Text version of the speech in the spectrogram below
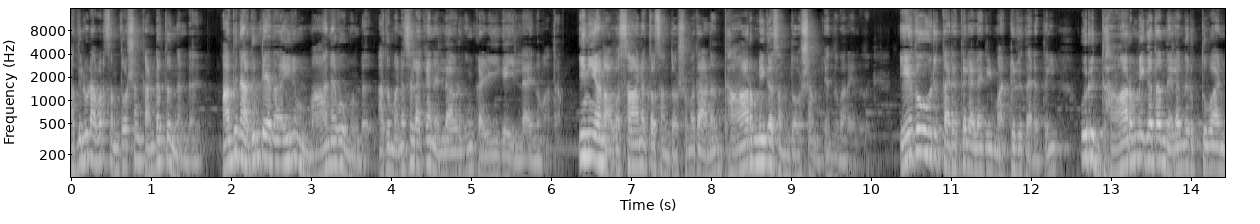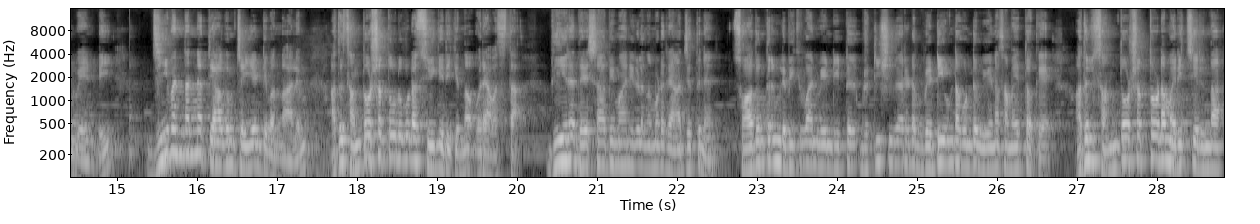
അതിലൂടെ അവർ സന്തോഷം കണ്ടെത്തുന്നുണ്ട്. അതിന് അതിന്റെതായൊരു മാനവുമുണ്ട്. അത് മനസ്സിലാക്കാൻ എല്ലാവർക്കും കഴിയുകയില്ല എന്ന് മാത്രം. ഇനിയാണ് അവസാനത്തെ സന്തോഷം. അതാണ് ധാർമ്മിക സന്തോഷം എന്ന് പറയുന്നത്. ഏതോ ഒരു തരത്തിൽ അല്ലെങ്കിൽ മറ്റൊരു തരത്തിൽ ഒരു ധാർമ്മികത നിലനിർത്തുവാൻ വേണ്ടി ജീവൻ തന്നെ ത്യാഗം ചെയ്യേണ്ടി വന്നാലും അത് സന്തോഷത്തോടുകൂടെ സ്വീകരിക്കുന്ന ഒരവസ്ഥ. ധീരദേശാഭിമാനികൾ നമ്മുടെ രാജ്യത്തിന് സ്വാതന്ത്ര്യം ലഭിക്കുവാൻ വേണ്ടിയിട്ട് ബ്രിട്ടീഷുകാരുടെ വെടിയുണ്ട കൊണ്ട് വീണ സമയത്തൊക്കെ അതിൽ സന്തോഷത്തോടെ മരിച്ചിരുന്ന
